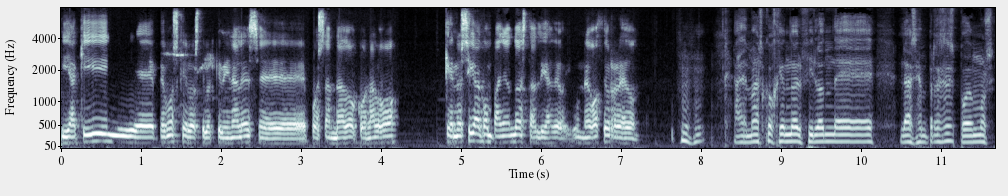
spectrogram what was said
Y aquí eh, vemos que los cibercriminales eh, pues han dado con algo que nos sigue acompañando hasta el día de hoy, un negocio redondo. Además, cogiendo el filón de las empresas, podemos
